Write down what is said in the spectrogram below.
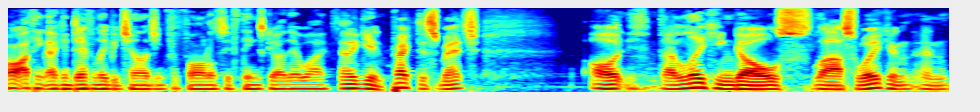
I think they can definitely be challenging for finals if things go their way. And again, practice match. Oh, they're leaking goals last week, and, and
